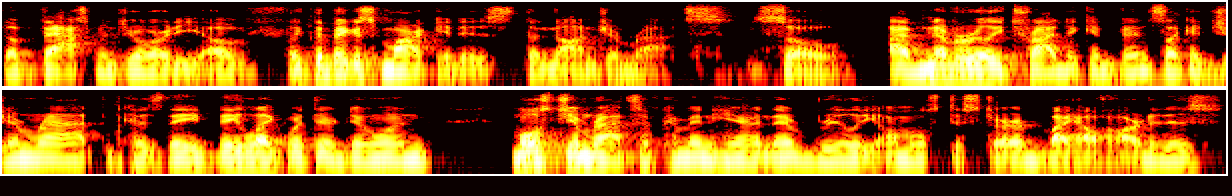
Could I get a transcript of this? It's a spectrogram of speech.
the vast majority of like the biggest market is the non-gym rats. So I've never really tried to convince like a gym rat because they they like what they're doing. Most gym rats have come in here and they're really almost disturbed by how hard it is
